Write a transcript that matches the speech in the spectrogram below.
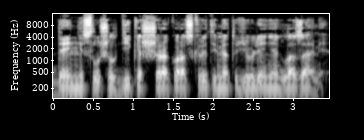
Дэнни слушал дико с широко раскрытыми от удивления глазами.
